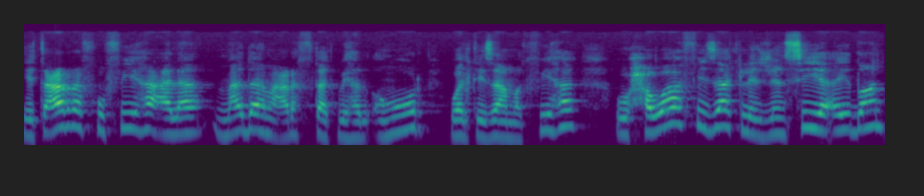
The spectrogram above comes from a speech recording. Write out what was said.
يتعرفوا فيها على مدى معرفتك بهالأمور والتزامك فيها وحوافزك للجنسية أيضا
